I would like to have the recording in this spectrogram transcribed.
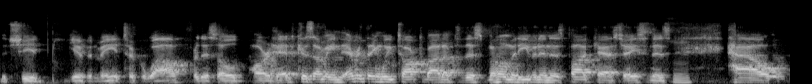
that she had given me. It took a while for this old hard head because I mean everything we've talked about up to this moment, even in this podcast, Jason, is mm-hmm. how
